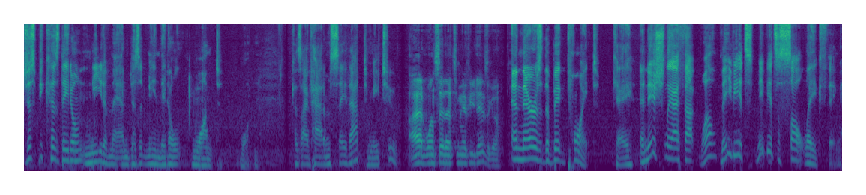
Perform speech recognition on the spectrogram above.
just because they don't need a man doesn't mean they don't hmm. want one. Because I've had them say that to me too. I had one say that to me a few days ago. And there's the big point. Okay. Initially I thought, well, maybe it's maybe it's a Salt Lake thing.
